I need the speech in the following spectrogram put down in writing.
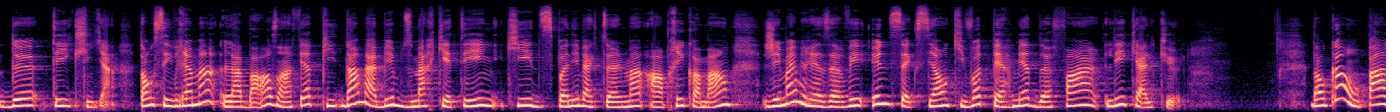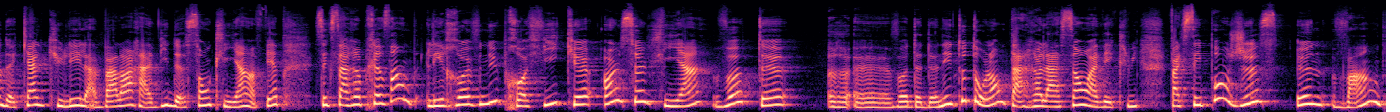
de tes clients. Donc, c'est vraiment la base, en fait. Puis, dans ma Bible du marketing qui est disponible actuellement en précommande, j'ai même réservé une section qui va te permettre de faire les calculs. Donc, quand on parle de calculer la valeur à vie de son client, en fait, c'est que ça représente les revenus profits qu'un seul client va te euh, va te donner tout au long de ta relation avec lui. Fait que c'est pas juste une vente,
